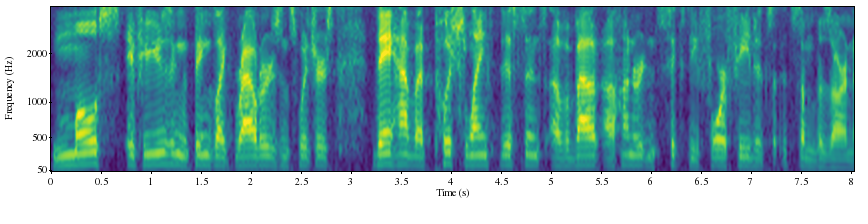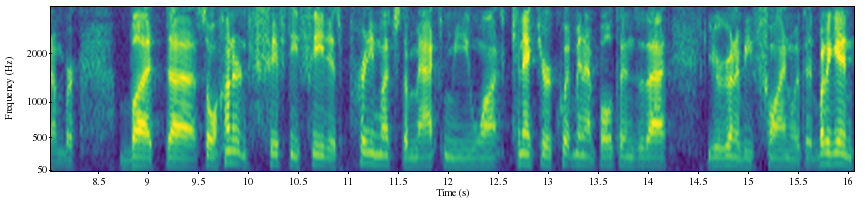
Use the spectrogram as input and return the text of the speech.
most, if you're using things like routers and switchers, they have a push length distance of about 164 feet. It's, it's some bizarre number. But uh, so 150 feet is pretty much the maximum you want. Connect your equipment at both ends of that you're going to be fine with it. But again,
